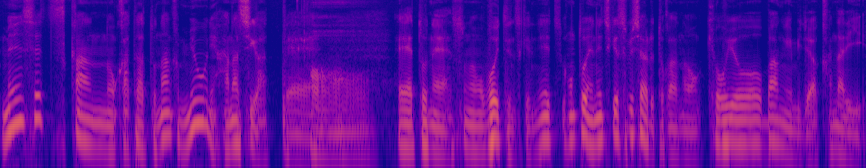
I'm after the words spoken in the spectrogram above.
面接官の方となんか妙に話があってあ。ーえーとね、その覚えてるんですけど、ね、本当 NHK スペシャルとかの教養番組ではかなり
